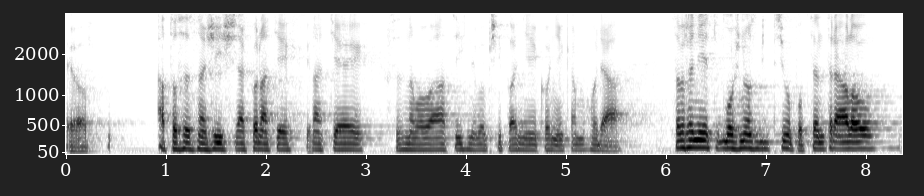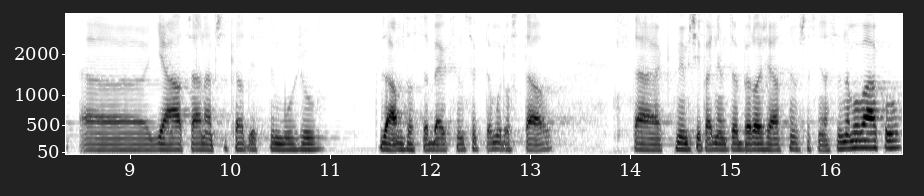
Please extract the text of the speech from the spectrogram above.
Jo. A to se snažíš jako na těch, na těch seznamovácích nebo případně jako někam ho dá. Samozřejmě je tu možnost být přímo pod centrálou. Eh, já třeba například, jestli můžu, zám za sebe, jak jsem se k tomu dostal, tak mým případem to bylo, že já jsem přesně na seznamováku,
